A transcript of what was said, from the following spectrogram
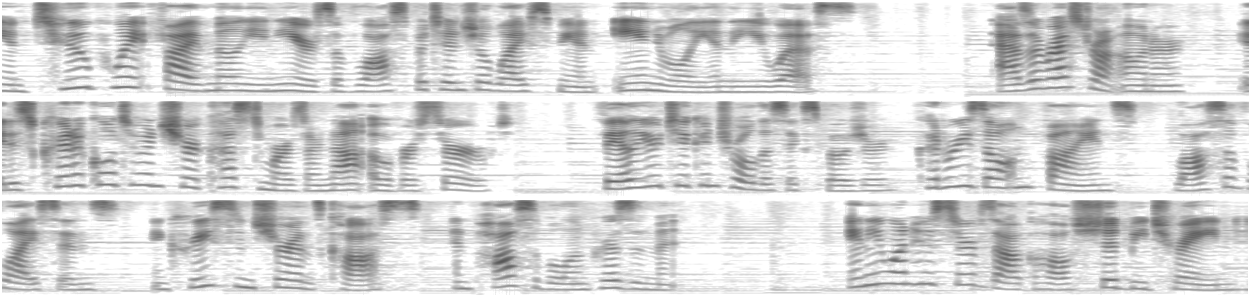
and 2.5 million years of lost potential lifespan annually in the US. As a restaurant owner, it is critical to ensure customers are not overserved. Failure to control this exposure could result in fines, loss of license, increased insurance costs, and possible imprisonment. Anyone who serves alcohol should be trained.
